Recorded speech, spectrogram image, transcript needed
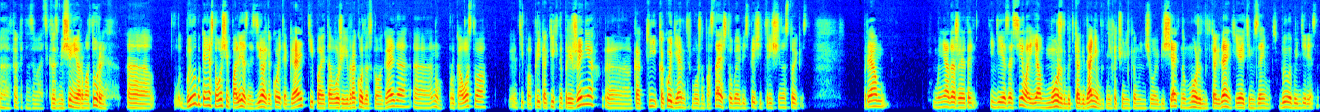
как это называется, к размещению арматуры, э, было бы, конечно, очень полезно сделать какой-то гайд, типа того же еврокодовского гайда, э, ну, руководство, типа при каких напряжениях, какие, какой диаметр можно поставить, чтобы обеспечить трещиностойкость. Прям у меня даже эта идея засела, и я, может быть, когда-нибудь, не хочу никому ничего обещать, но, может быть, когда-нибудь я этим займусь. Было бы интересно.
